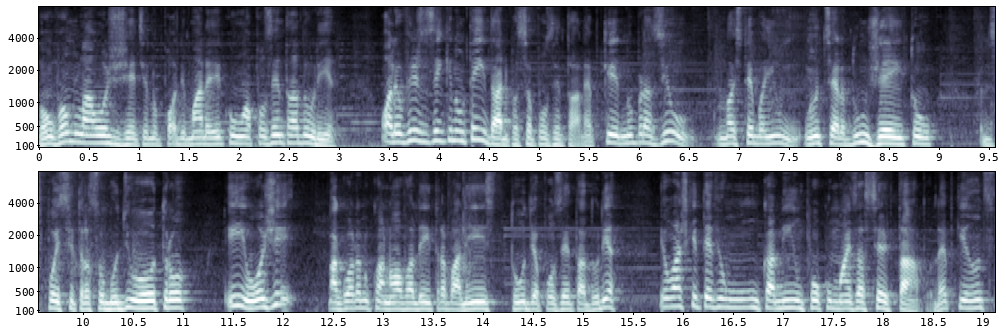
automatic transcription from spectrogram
Bom, vamos lá hoje, gente, no Pode Mar aí com aposentadoria. Olha, eu vejo assim que não tem idade para se aposentar, né? Porque no Brasil nós temos aí um, antes era de um jeito, depois se transformou de outro, e hoje, agora com a nova lei trabalhista, tudo de aposentadoria, eu acho que teve um, um, caminho um pouco mais acertado, né? Porque antes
